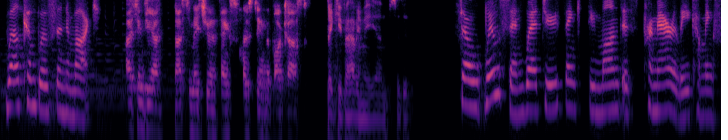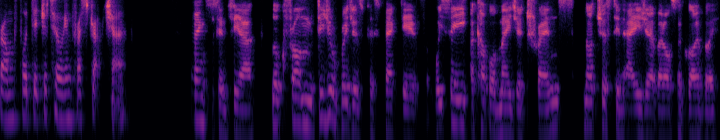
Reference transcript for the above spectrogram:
Welcome, Wilson and Mark. Hi, Cynthia. Nice to meet you, and thanks for hosting the podcast. Thank you for having me, um, Cynthia. So, Wilson, where do you think demand is primarily coming from for digital infrastructure? Thanks, Cynthia. Look, from Digital Bridge's perspective, we see a couple of major trends, not just in Asia, but also globally.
